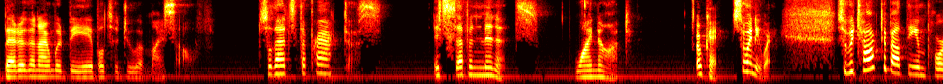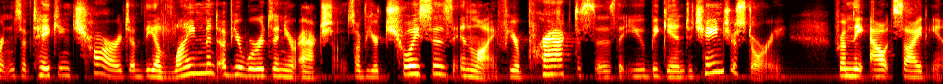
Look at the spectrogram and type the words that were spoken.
better than I would be able to do it myself. So that's the practice. It's seven minutes. Why not? Okay, so anyway, so we talked about the importance of taking charge of the alignment of your words and your actions, of your choices in life, your practices that you begin to change your story from the outside in.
